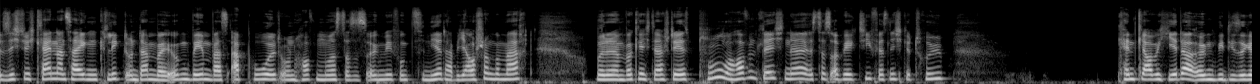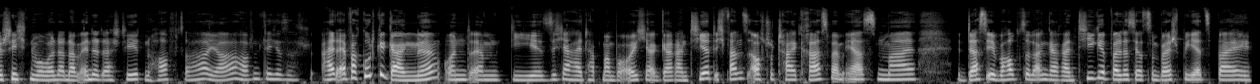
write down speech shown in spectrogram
sich durch Kleinanzeigen klickt und dann bei irgendwem was abholt und hoffen muss, dass es irgendwie funktioniert, habe ich auch schon gemacht. Wo du dann wirklich da stehst, puh, hoffentlich, ne, ist das Objektiv jetzt nicht getrübt kennt, glaube ich, jeder irgendwie diese Geschichten, wo man dann am Ende da steht und hofft, ah, ja, hoffentlich ist es halt einfach gut gegangen, ne? Und ähm, die Sicherheit hat man bei euch ja garantiert. Ich fand es auch total krass beim ersten Mal, dass ihr überhaupt so lange Garantie gibt, weil das ja zum Beispiel jetzt bei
